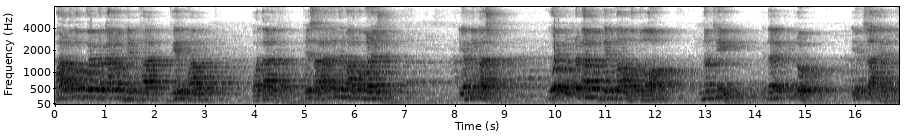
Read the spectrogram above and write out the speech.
બાળકોમાં કોઈ પ્રકારનો ભેદભાવ ભેદભાવ હોતા નથી જે શાળાની અંદર બાળકો ભણે છે એમની પાસે કોઈ પણ પ્રકારનો ભેદભાવ હોતો નથી એ દરેક મિત્રો એક સાથે રહે છે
